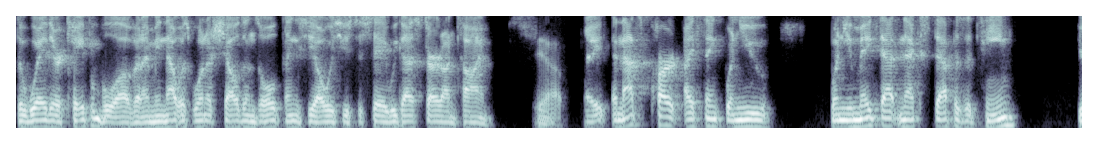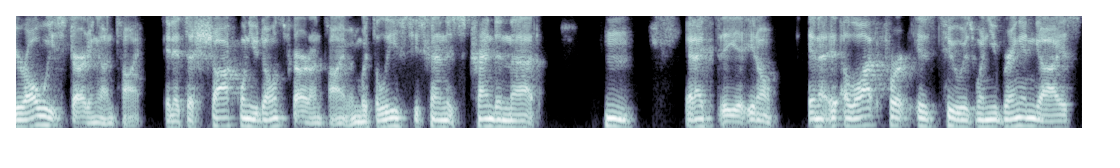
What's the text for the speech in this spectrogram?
the way they're capable of it. I mean, that was one of Sheldon's old things. He always used to say, "We got to start on time." Yeah. Right. And that's part. I think when you when you make that next step as a team, you're always starting on time, and it's a shock when you don't start on time. And with the Leafs, he's kind of trending that. Hmm. And I, you know, and a, a lot for is too is when you bring in guys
